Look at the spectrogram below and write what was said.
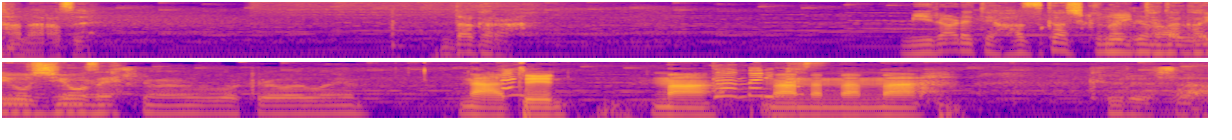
必ずだから見られて恥ずかしくない戦いをしようぜ. Nah, dude. Nah. Nah, nah, nah, nah. Kurusa,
